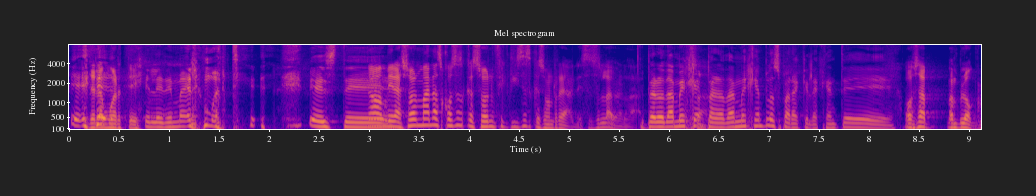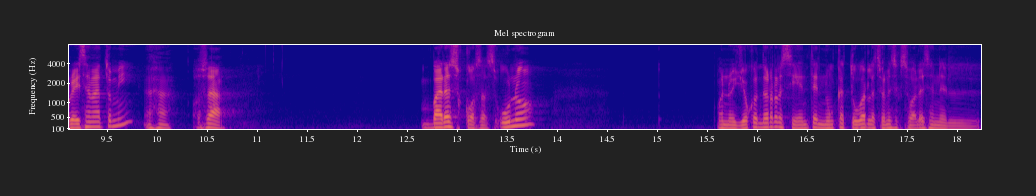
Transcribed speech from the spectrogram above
de la muerte. El enema de la muerte. Este, No, mira, son malas cosas que son ficticias que son reales. Eso es la verdad. Pero dame, sea- pero dame ejemplos para que la gente... O sea, por ejemplo, Grey's Anatomy. Ajá. O sea, varias cosas. Uno, bueno, yo cuando era residente nunca tuve relaciones sexuales en, el,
